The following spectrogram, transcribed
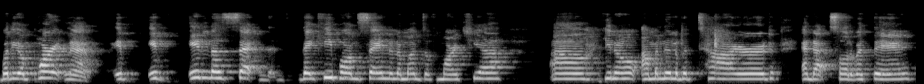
but your partner, if if in the set they keep on saying in the month of March, yeah, uh, you know, I'm a little bit tired and that sort of a thing.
